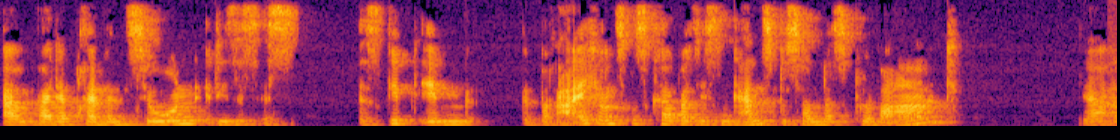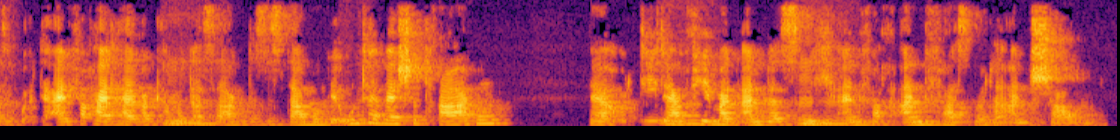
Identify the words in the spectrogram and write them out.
ähm, bei der Prävention, dieses, es, es gibt eben Bereiche unseres Körpers, die sind ganz besonders privat. Ja, also der Einfachheit halber kann man mhm. das sagen, das ist da, wo wir Unterwäsche tragen. Ja, und die darf mhm. jemand anders nicht mhm. einfach anfassen oder anschauen.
